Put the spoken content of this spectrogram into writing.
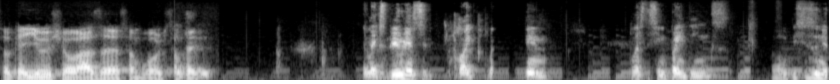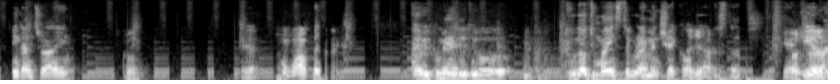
so okay, you show us uh, some works. Okay, Some experience like in plasticine paintings. oh, This is a new thing I'm trying. cool. Yeah. Oh, wow. But- I recommend you to to go to my Instagram and check all Oh, yeah. the, the stuff. Yeah, Also- here I,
